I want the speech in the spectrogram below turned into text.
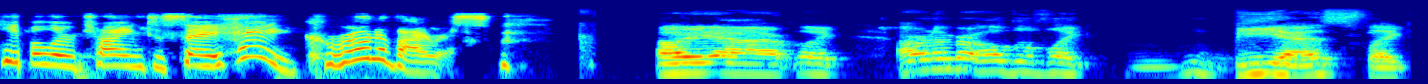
people are trying to say, hey, coronavirus. Oh yeah, like I remember all those like BS like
